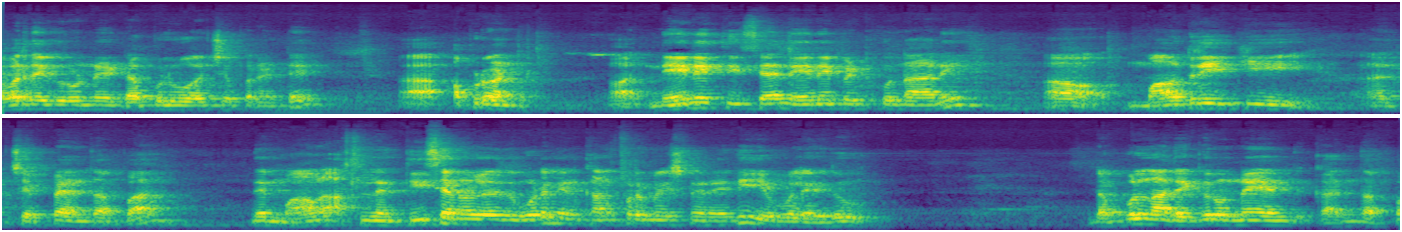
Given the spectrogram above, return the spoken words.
ఎవరి దగ్గర ఉన్నాయి డబ్బులు? అని చెప్పారంటే అప్పుడు అంటారు. నేనే తీసా నేనే పెట్టుకున్నా అని మాధురికి చెప్పాను తప్ప నేను మామూలు అసలు నేను తీసానో లేదు కూడా నేను కన్ఫర్మేషన్ అనేది ఇవ్వలేదు. డబ్బులు నా దగ్గర ఉన్నాయని కానీ తప్ప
